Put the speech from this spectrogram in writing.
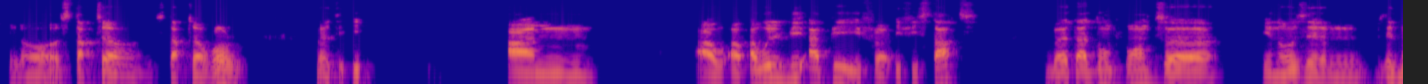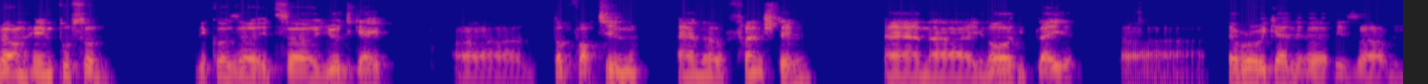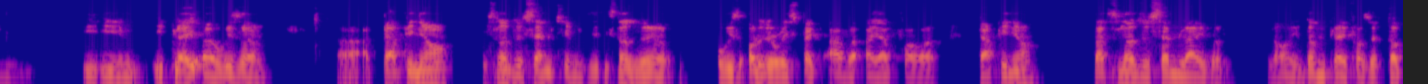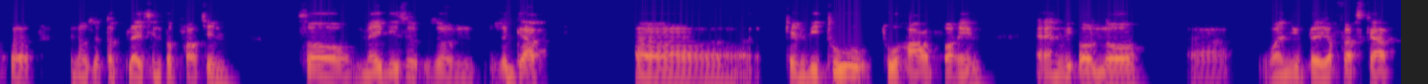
you know a starter starter role. But I'm I, I will be happy if uh, if he starts, but I don't want uh, you know they they burn him too soon because uh, it's a huge gap, uh, top fourteen and a French team, and uh, you know he play uh, every weekend is um, he, he, he play with at Perpignan. It's not the same team. It's not the with all the respect I have for uh, Perpignan, that's not the same level. You know, he don't play for the top, uh, you know, the top place in top 14. So maybe the the, the gap uh, can be too too hard for him. And we all know uh, when you play your first cap,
